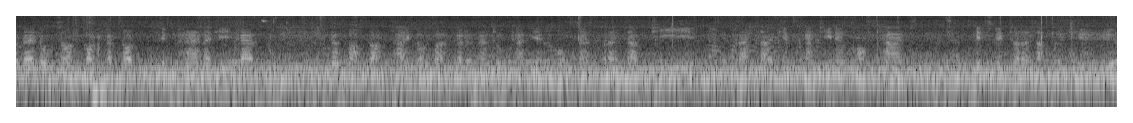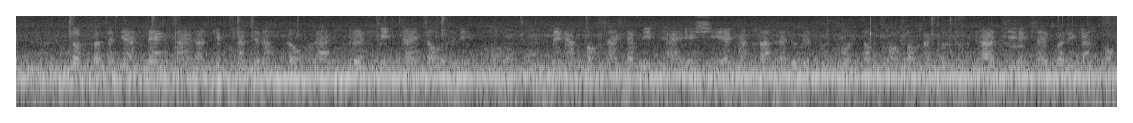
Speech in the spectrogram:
เราได้ลงจอดก่อนกำหนด 15 นาทีครับเพื่อความปลอดภัยขอความกรุณาทุกท่านยังคงนั่งประจำที่รักษาเข็มขัดที่นั่งของท่าน ปิดสวิตช์โทรศัพท์มือถือ จนกว่าสัญญาณแจ้งสายรัดเข็มขัดจะดับลงและเครื่องบินได้จอดสนิทในนามของสายการบินแอร์เอเชียกัปตันและลูกเรือทุกคนต้องขอขอบพระคุณทุกท่านที่ได้ใช้บริการของ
